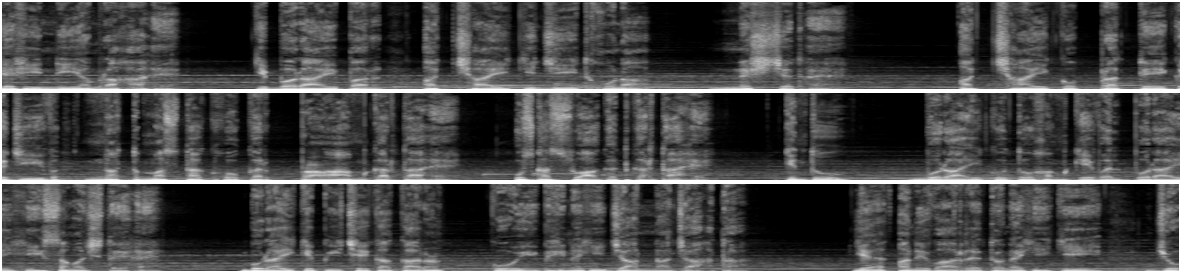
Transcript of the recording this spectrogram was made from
यही नियम रहा है कि बुराई पर अच्छाई की जीत होना निश्चित है। अच्छाई को प्रत्येक जीव नतमस्तक होकर प्रणाम करता है, उसका स्वागत करता है। किंतु बुराई को तो हम केवल बुराई ही समझते हैं। बुराई के पीछे का कारण कोई भी नहीं जानना चाहता। यह अनिवार्य तो नहीं कि जो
